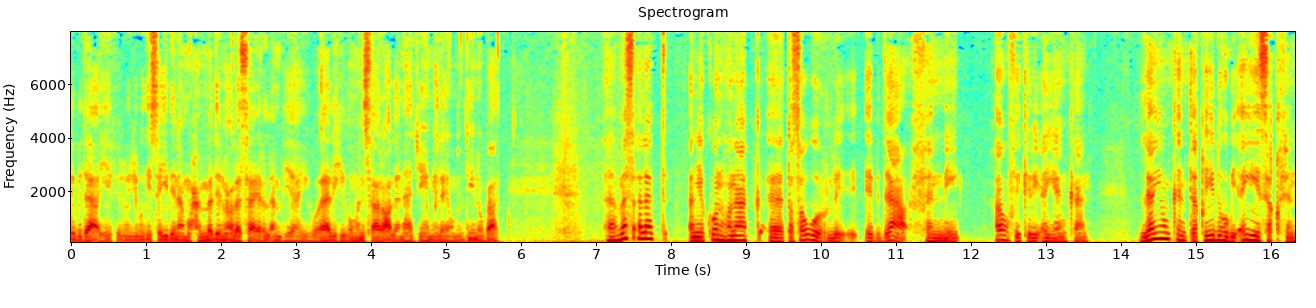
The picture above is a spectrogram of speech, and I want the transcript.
إبداعه في الوجود سيدنا محمد وعلى سائر الأنبياء وآله ومن سار على نهجهم إلى يوم الدين وبعد. آه، مسألة أن يكون هناك آه، تصور لإبداع فني أو فكري أيا كان لا يمكن تقييده بأي سقف.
